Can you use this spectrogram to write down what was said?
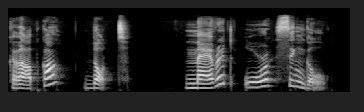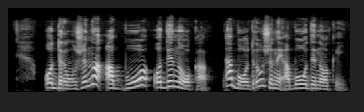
крапка dot. Married or single. Одружена або одинока. Або одружений, або одинокий.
